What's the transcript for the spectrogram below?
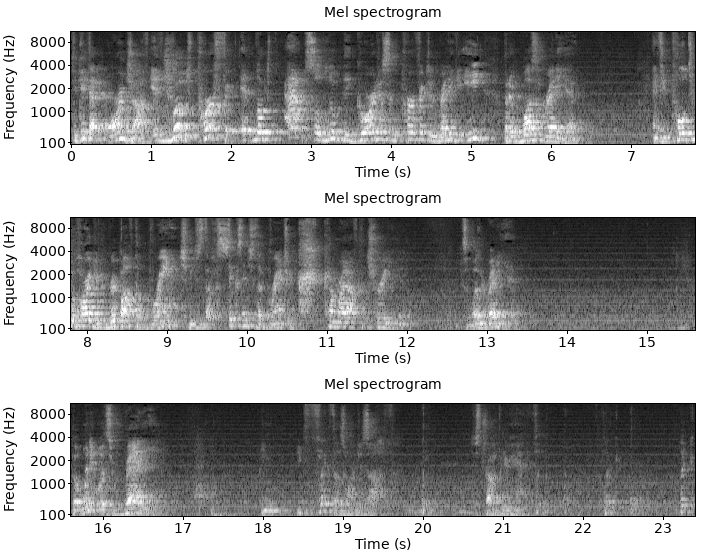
to get that orange off. It looked perfect. It looked absolutely gorgeous and perfect and ready to eat, but it wasn't ready yet. And if you pull too hard, you'd rip off the branch. I mean, just the six inches of the branch would come right off the tree. So it wasn't ready yet. But when it was ready, you, you flick those oranges off. Just drop in your hand. Flick, flick, flick.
